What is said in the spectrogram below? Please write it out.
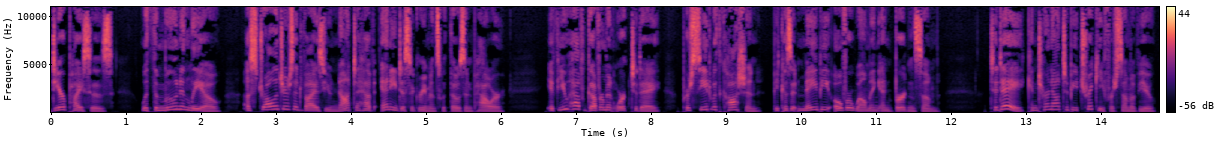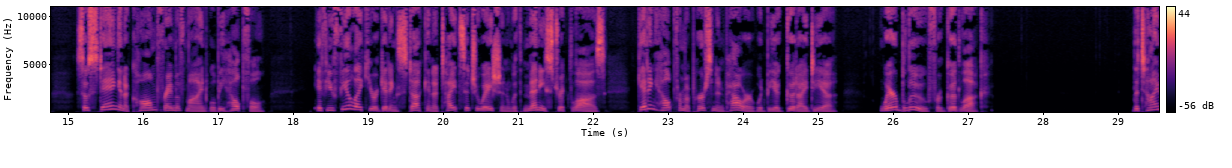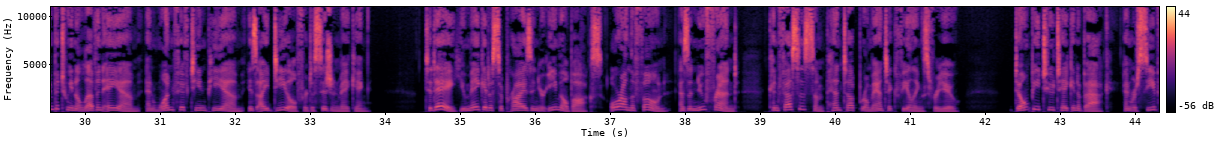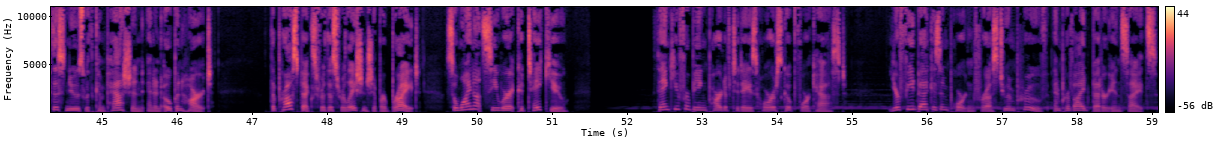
Dear Pisces, with the moon in Leo, astrologers advise you not to have any disagreements with those in power. If you have government work today, proceed with caution because it may be overwhelming and burdensome. Today can turn out to be tricky for some of you, so staying in a calm frame of mind will be helpful. If you feel like you're getting stuck in a tight situation with many strict laws, getting help from a person in power would be a good idea. Wear blue for good luck. The time between 11 a.m. and 1:15 p.m. is ideal for decision making. Today, you may get a surprise in your email box or on the phone as a new friend confesses some pent-up romantic feelings for you. Don't be too taken aback and receive this news with compassion and an open heart. The prospects for this relationship are bright, so why not see where it could take you? Thank you for being part of today's horoscope forecast. Your feedback is important for us to improve and provide better insights.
